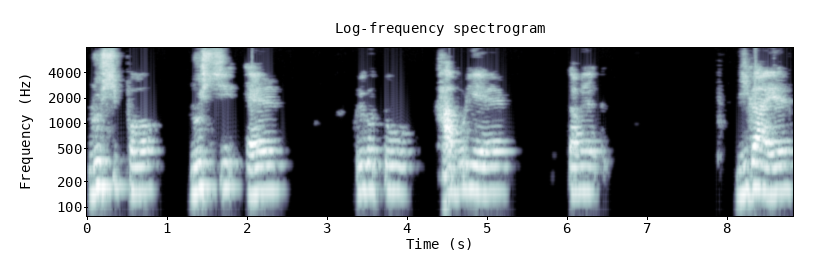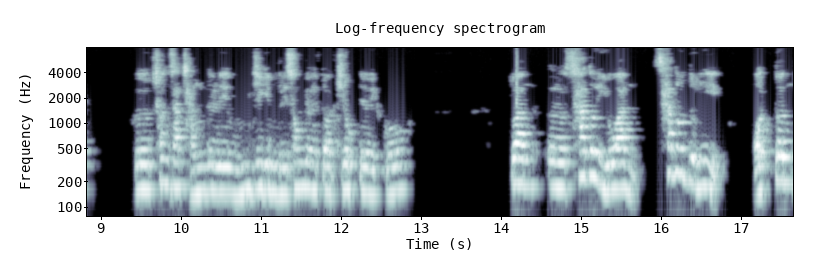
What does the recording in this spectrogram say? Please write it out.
루시퍼, 루시엘, 그리고 또 가브리엘, 그다음에 미가엘, 그 천사 장들의 움직임들이 성경에 또한 기록되어 있고, 또한 어, 사도 요한 사도들이 어떤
